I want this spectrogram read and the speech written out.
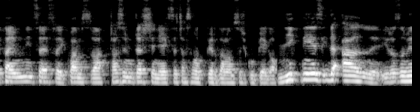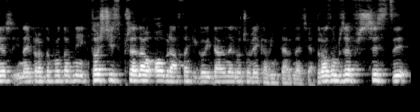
tajemnice, swoje kłamstwa. Czasem też się nie chce, czasem odpierdolą coś głupiego. Nikt nie jest idealny i rozumiesz? I najprawdopodobniej ktoś Ci sprzedał obraz takiego idealnego człowieka w internecie. Zrozum, że wszyscy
